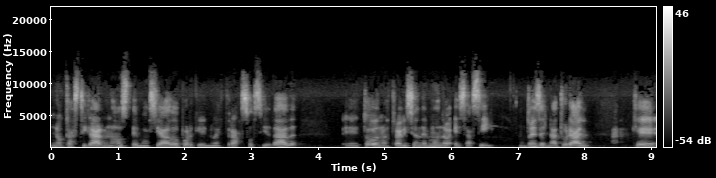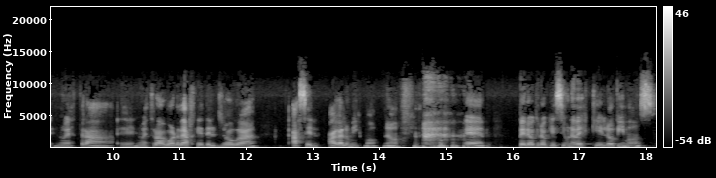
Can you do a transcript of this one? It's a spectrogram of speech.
no castigarnos demasiado porque nuestra sociedad, eh, toda nuestra visión del mundo es así. Entonces es natural que nuestra, eh, nuestro abordaje del yoga hace, haga lo mismo, ¿no? Eh, pero creo que si una vez que lo vimos,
